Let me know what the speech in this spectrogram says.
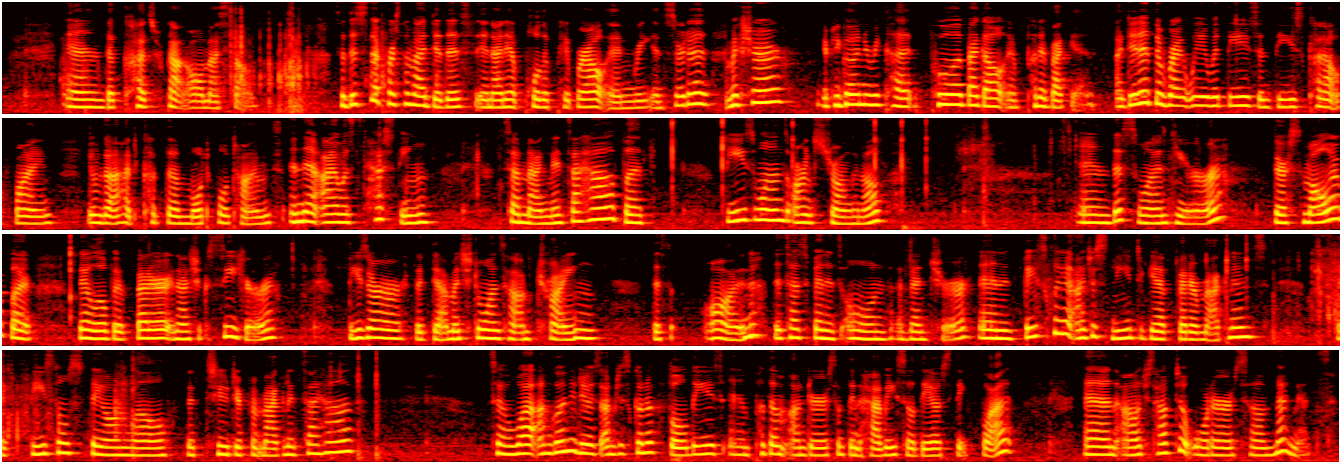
and the cuts got all messed up. So this is the first time I did this and I didn't pull the paper out and reinsert it. Make sure if you're going to recut, pull it back out and put it back in. I did it the right way with these and these cut out fine even though I had to cut them multiple times. And then I was testing some magnets I have, but these ones aren't strong enough. And this one here, they're smaller, but they're a little bit better. And as you can see here, these are the damaged ones I'm trying this on. This has been its own adventure. And basically, I just need to get better magnets. Like, these don't stay on well, the two different magnets I have. So what I'm going to do is I'm just going to fold these and put them under something heavy so they'll stay flat. And I'll just have to order some magnets.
